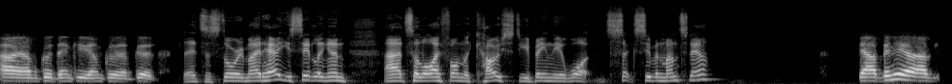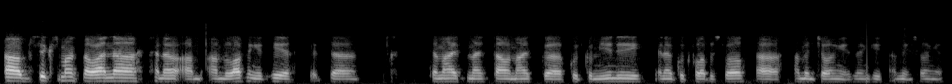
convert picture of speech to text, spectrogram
Hi, I'm good, thank you. I'm good, I'm good. That's a story, mate. How are you settling in uh, to life on the coast? You've been there, what, six, seven months now? Yeah, I've been here uh, uh, six months now, and uh, and uh, I'm I'm loving it here. It's uh, it's a nice, nice town, nice, uh, good community, and a good club as well. Uh, I'm enjoying it. Thank you. I'm enjoying it.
